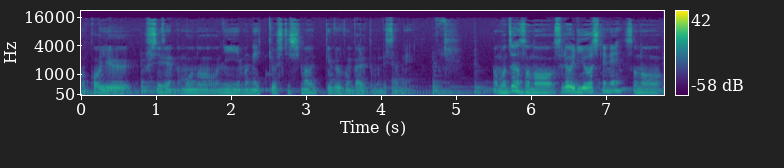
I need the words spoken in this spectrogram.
まあ、こういう不自然なものに熱狂してしまうっていう部分があると思うんですよね。まあ、もちろんそのそれを利用してねその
